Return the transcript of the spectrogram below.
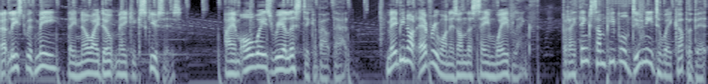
At least with me, they know I don't make excuses. I am always realistic about that. Maybe not everyone is on the same wavelength, but I think some people do need to wake up a bit.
